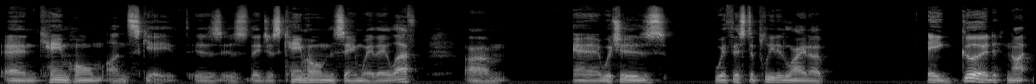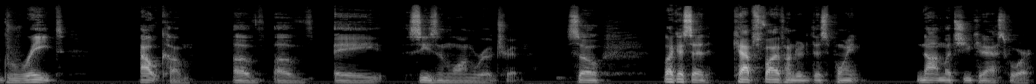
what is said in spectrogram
and came home unscathed. Is is they just came home the same way they left, um, and which is with this depleted lineup, a good, not great, outcome of of a season long road trip. So, like I said, Caps 500 at this point, not much you can ask for.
